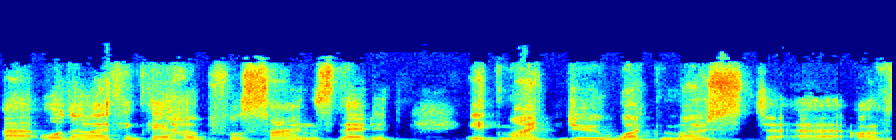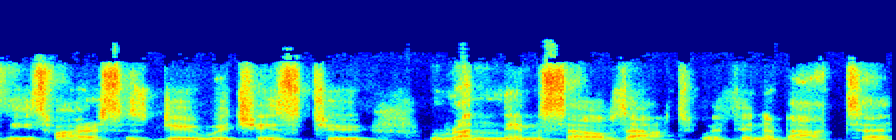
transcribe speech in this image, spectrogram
Uh, although I think there are hopeful signs that it it might do what most uh, of these viruses do, which is to run themselves out within about uh,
